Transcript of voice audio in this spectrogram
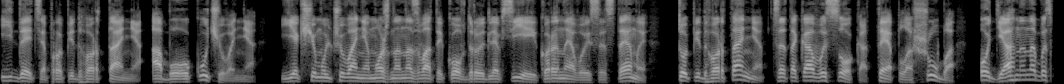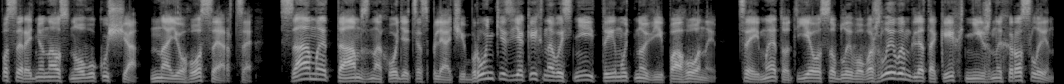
Йдеться про підгортання або окучування. Якщо мульчування можна назвати ковдрою для всієї кореневої системи, то підгортання це така висока, тепла шуба, одягнена безпосередньо на основу куща, на його серце. Саме там знаходяться сплячі бруньки, з яких навесні йтимуть нові пагони. Цей метод є особливо важливим для таких ніжних рослин,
